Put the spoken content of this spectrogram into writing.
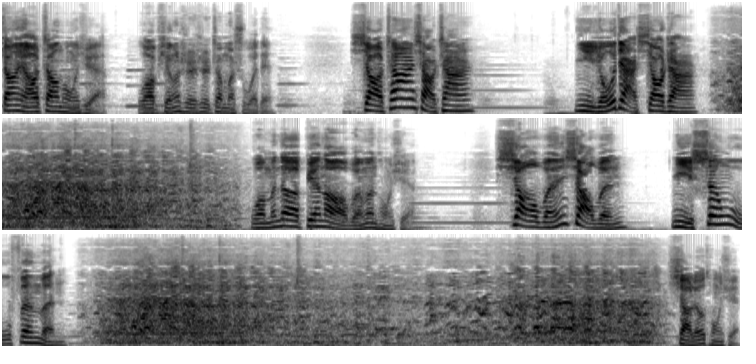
张瑶张同学，我平时是这么说的：“小张小张，你有点嚣张。” 我们的编导文文同学，小文小文，你身无分文。小刘同学，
